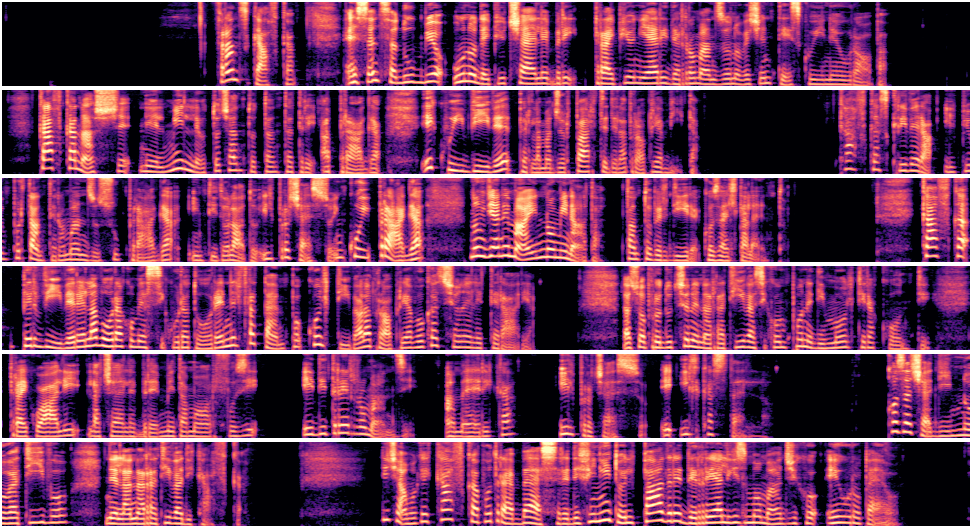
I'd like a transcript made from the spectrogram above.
Franz Kafka è senza dubbio uno dei più celebri tra i pionieri del romanzo novecentesco in Europa. Kafka nasce nel 1883 a Praga e qui vive per la maggior parte della propria vita. Kafka scriverà il più importante romanzo su Praga, intitolato Il processo, in cui Praga non viene mai nominata, tanto per dire cos'è il talento. Kafka per vivere lavora come assicuratore e nel frattempo coltiva la propria vocazione letteraria. La sua produzione narrativa si compone di molti racconti, tra i quali la celebre Metamorfosi e di tre romanzi, America, Il processo e Il castello. Cosa c'è di innovativo nella narrativa di Kafka? Diciamo che Kafka potrebbe essere definito il padre del realismo magico europeo.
